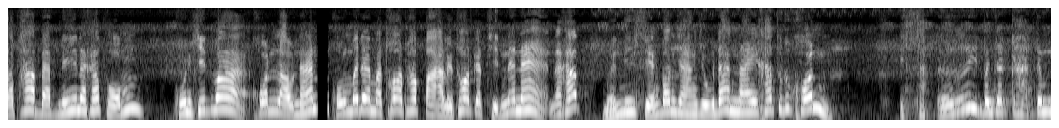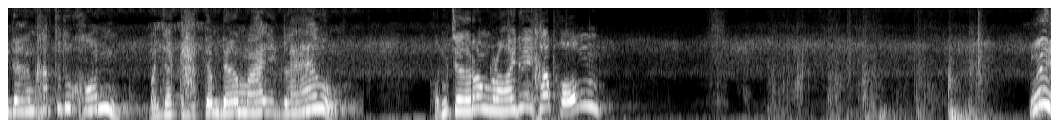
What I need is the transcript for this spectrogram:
สภาพแบบนี้นะครับ ผมคุณคิดว่าคนเหล่านั้นคงไม่ได้มาทอดผ้าป่าหรือทอดกระถินแน่ๆนะครับ เหมือนมีเสียงบางอย่างอยู่ด้านในครับทุกๆคนไอสัตว์เอ้ยบรรยากาศเดิมๆครับทุกๆคน บรรยากาศเดิมๆมาอีกแล้ว ผมเจอร่องรอยด้วยครับผมเฮ้ย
